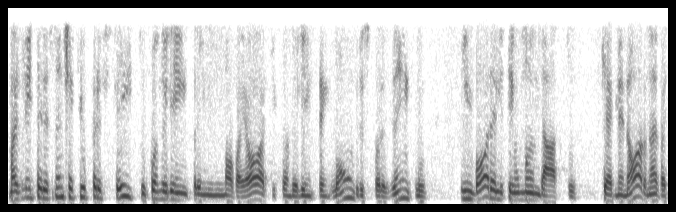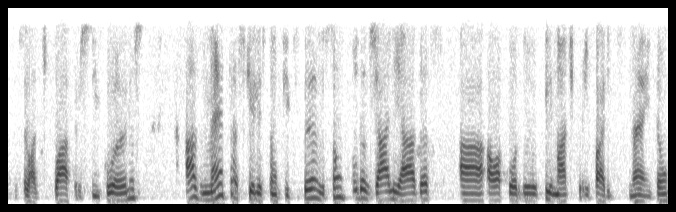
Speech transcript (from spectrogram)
mas o interessante é que o prefeito, quando ele entra em Nova York, quando ele entra em Londres, por exemplo, embora ele tenha um mandato que é menor, né, vai ser, sei lá, de quatro, cinco anos, as metas que eles estão fixando são todas já aliadas a, ao Acordo Climático de Paris. Né? Então,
